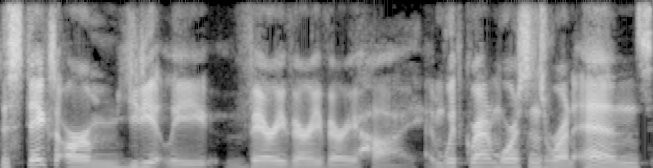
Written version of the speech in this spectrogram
the stakes are immediately very, very, very high. And with Grant Morrison's run ends,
